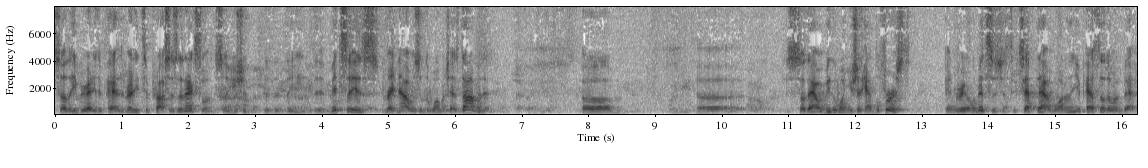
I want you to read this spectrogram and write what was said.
so that he'd be ready to pass, ready to process the next one. So you should the, the, the, the mitzvah is right now is in the one which has dominant. Um, uh, so that would be the one you should handle first. In real mitzvah, just accept that one, and then you pass the other one back.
